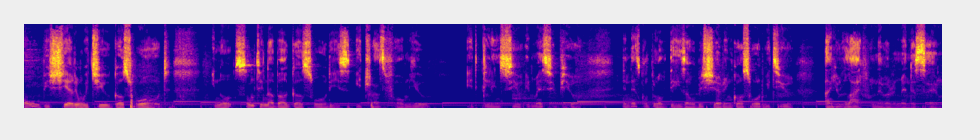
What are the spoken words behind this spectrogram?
will be sharing with you God's word. You know, something about God's word is it transforms you, it cleans you, it makes you pure. In the next couple of days, I will be sharing God's word with you, and your life will never remain the same.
